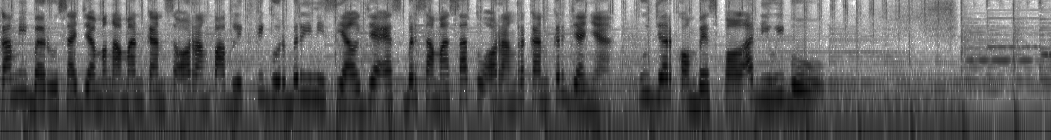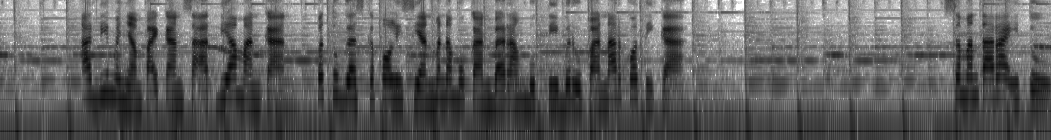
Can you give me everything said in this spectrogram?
kami baru saja mengamankan seorang publik figur berinisial JS bersama satu orang rekan kerjanya, ujar Kombes Pol Adi Wibowo. Adi menyampaikan saat diamankan, petugas kepolisian menemukan barang bukti berupa narkotika. Sementara itu,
